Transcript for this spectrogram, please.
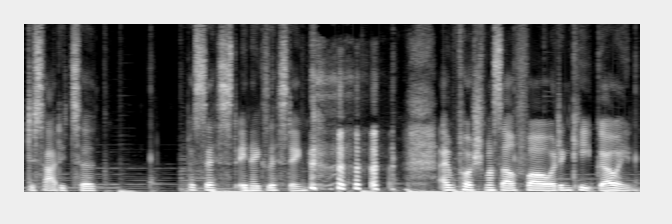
decided to persist in existing and push myself forward and keep going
